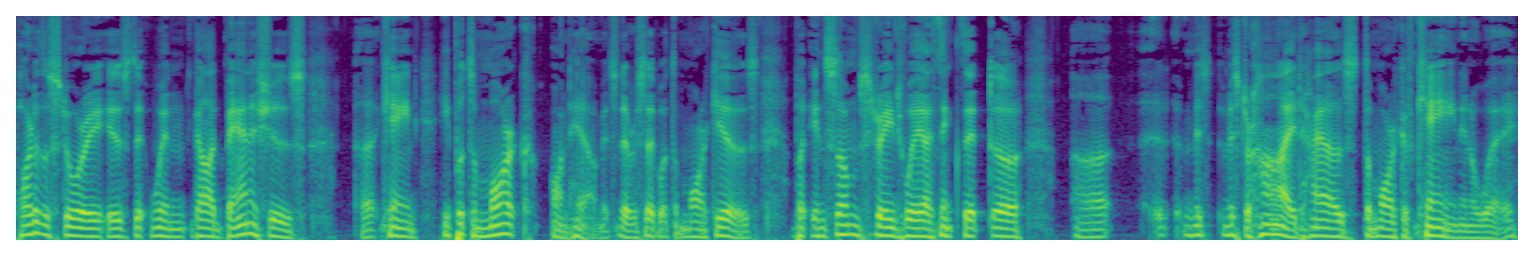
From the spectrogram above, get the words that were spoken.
part of the story is that when God banishes uh, Cain, he puts a mark on him. It's never said what the mark is, but in some strange way, I think that uh, uh, Mr. Hyde has the mark of Cain in a way.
